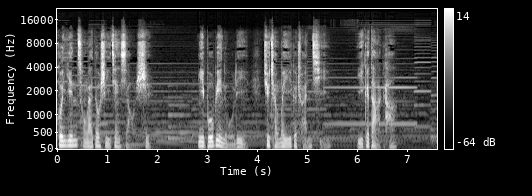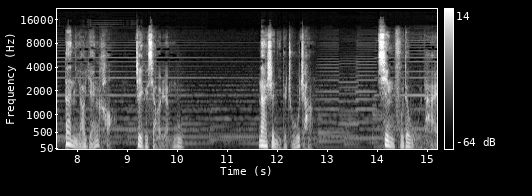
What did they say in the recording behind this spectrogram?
婚姻从来都是一件小事，你不必努力去成为一个传奇，一个大咖，但你要演好这个小人物。”那是你的主场，幸福的舞台。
